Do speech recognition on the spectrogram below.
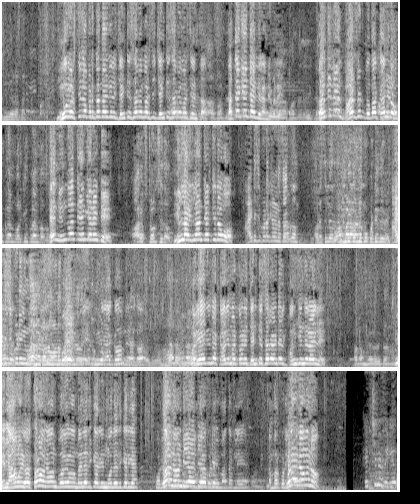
ಮೂರು ವರ್ಷದಿಂದ ಪಡ್ಕೋತಾ ಇದ್ದೀನಿ. ಜಂಟಿ ಸರ್ವೆ ಮಾಡಿಸಿ ಜಂಟಿ ಸರ್ವೆ ಮಾಡಿಸಿ ಅಂತ. ಕತೆ ಕೇಳ್ತಾ ಇದ್ದೀರಾ ನೀವು ಇಲ್ಲಿ? ಬರ್ದಿದ್ರೆ ಮಾಡಿಸ್ಬಿಟ್ಟು ಬಾಬಾ ಕಾಲಿಡು. ಪ್ಲಾನ್ ವರ್ಕಿಂಗ್ ಪ್ಲಾನ್ ಏನ್ ನಿಂದು ಅಂತ ಏನ್ ಗ್ಯಾರಂಟಿ ಆರ್ ಎಫ್ ಸ್ಟೋನ್ಸ್ ಇದಾವೆ. ಇಲ್ಲ ಇಲ್ಲ ಅಂತ ಹೇಳ್ತೀವಿ ನಾವು. ಆರ್ ಟಿ ಸಿ ಕೊಡಕ್ಕೆ ಅಣ್ಣ ಸಾಕು. ಅವ್ರ ಹೆಸರು ಕೊಟ್ಟಿದ್ದೀವಿ. ಆರ್ ಟಿ ಸಿ ಕೊಡಿ? ಮರ್ಯಾದೆಯಿಂದ ಖಾಲಿ ಮಾಡ್ಕೊಂಡು ಜಂಟಿ ಸರ್ವೆ ಅಂತ ಇಲ್ಲಿ? ಬಂದಿಂದಿರ ಇಲ್ಲಿ ನೀನ್ ಯಾವ ತಗೋ ನಾವು ಮೇಲಧಿಕಾರಿ ನಿನ್ ಮೇಲಧಿಕಾರಿಗೆ. ಮಾತಾಡ್ಲಿ. ನಂಬರ್ ಕೊಡಿ. ಹೆಚ್ಚಿನ ವಿಡಿಯೋ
